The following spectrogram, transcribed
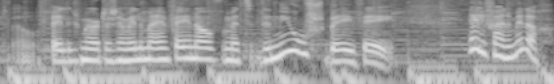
Terwijl Felix Meurtens en Willemijn Veenhoven met de Nieuws BV. Hele fijne middag.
